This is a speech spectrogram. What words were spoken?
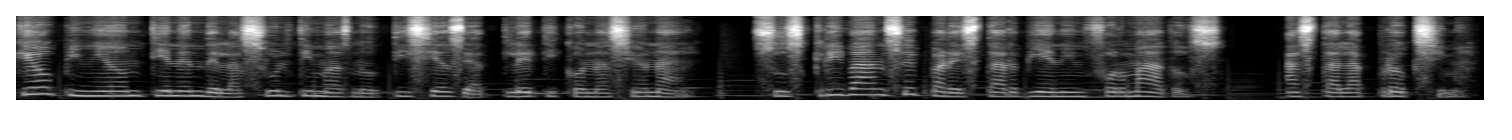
¿qué opinión tienen de las últimas noticias de Atlético Nacional? Suscríbanse para estar bien informados. Hasta la próxima.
